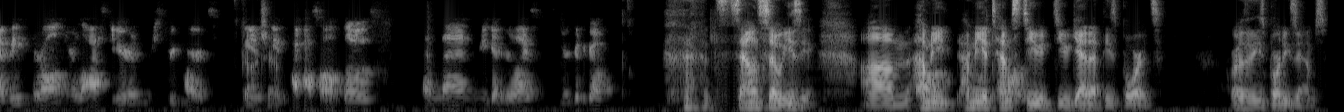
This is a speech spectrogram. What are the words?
heavy; they're all in your last year, and there's three parts. You Gotcha. need to pass all of those, and then you get your license, and you're good to go. it sounds so easy. Um, how many how many attempts do you do you get at these boards or these board exams?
